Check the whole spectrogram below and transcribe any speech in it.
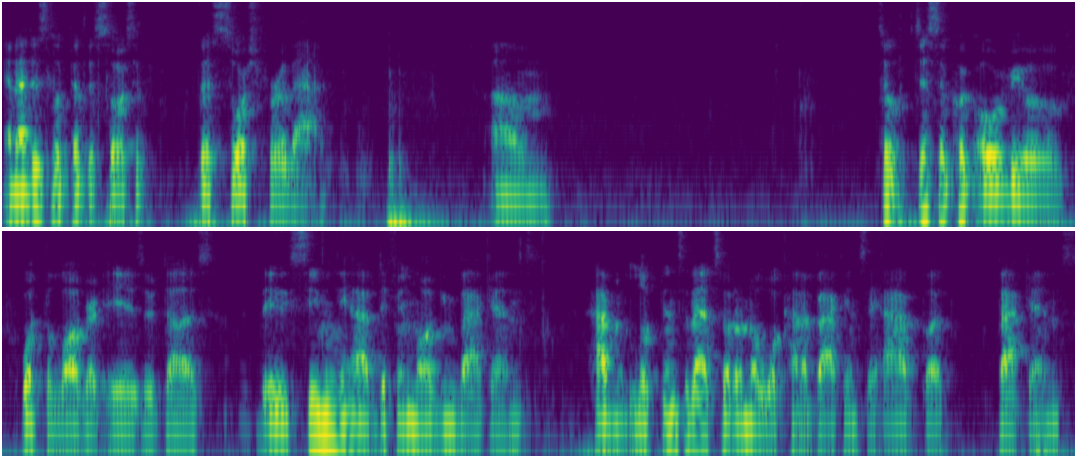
And I just looked at the source of the source for that. Um, so just a quick overview of what the logger is or does. They seemingly have different logging backends. Haven't looked into that, so I don't know what kind of backends they have, but backends.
